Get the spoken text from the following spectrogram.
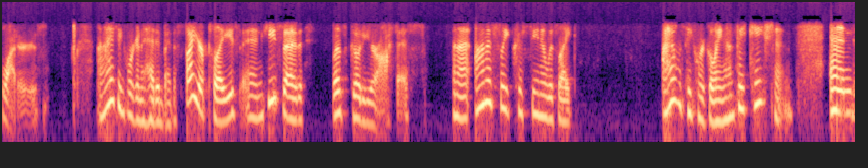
waters. And I think we're going to head in by the fireplace. And he said, Let's go to your office. And I honestly, Christina was like, I don't think we're going on vacation. And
